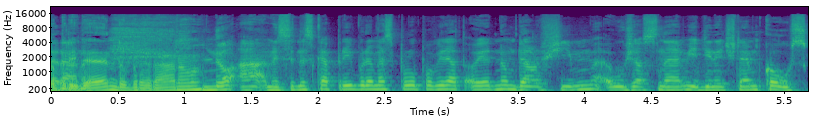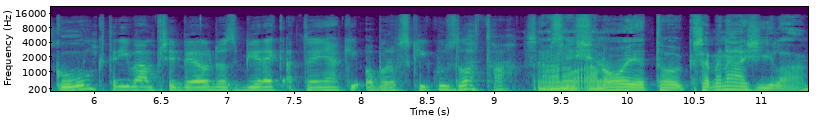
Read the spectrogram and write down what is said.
dobré Dobrý ráno. den, dobré ráno. No a my si dneska prý budeme spolu povídat o jednom dalším úžasném jedinečném kousku, který vám přibyl do sbírek a to je nějaký obrovský kus zlata. Jsem Ano, slyšel. ano, je to křemená žíla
